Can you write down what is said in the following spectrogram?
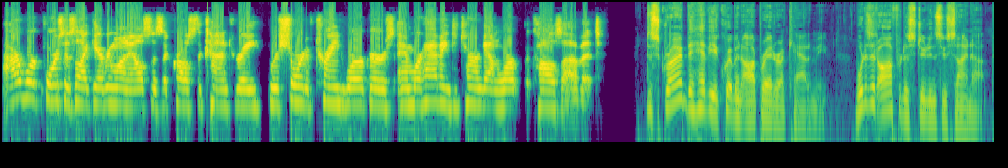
Our workforce is like everyone else's across the country. We're short of trained workers and we're having to turn down work because of it. Describe the Heavy Equipment Operator Academy. What does it offer to students who sign up?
